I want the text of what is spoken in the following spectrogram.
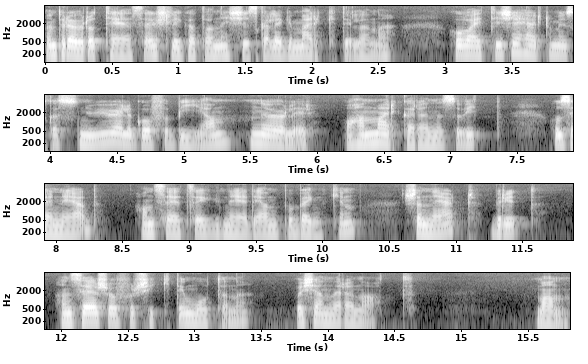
men prøver å te seg slik at han ikke skal legge merke til henne. Hun veit ikke helt om hun skal snu eller gå forbi han, nøler, og han merker henne så vidt. Hun ser ned, han setter seg ned igjen på benken, sjenert, brydd. Han ser så forsiktig mot henne, og kjenner henne att. Mann,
